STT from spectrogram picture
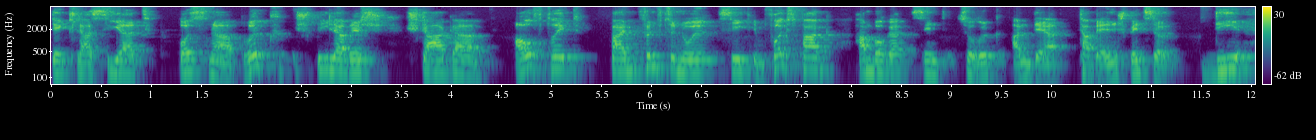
deklassiert Osnabrück, spielerisch starker Auftritt beim 5 Sieg im Volkspark. Hamburger sind zurück an der Tabellenspitze. Die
